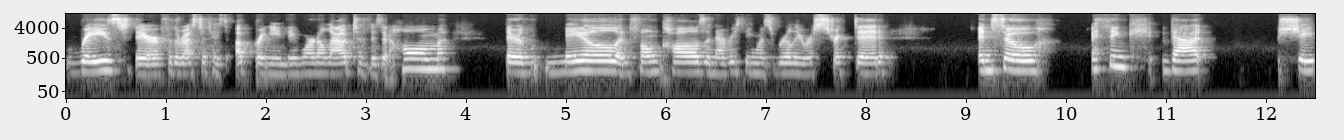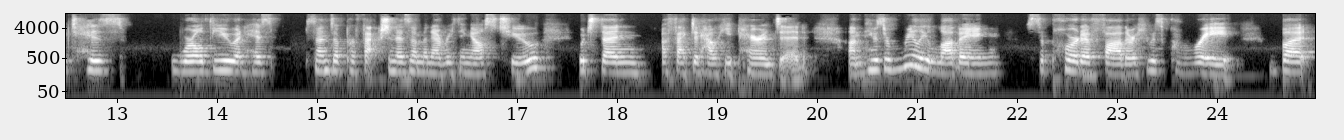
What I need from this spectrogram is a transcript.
raised there for the rest of his upbringing. They weren't allowed to visit home their mail and phone calls and everything was really restricted. And so I think that shaped his worldview and his sense of perfectionism and everything else too, which then affected how he parented. Um, he was a really loving, supportive father. He was great, but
